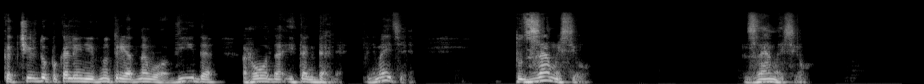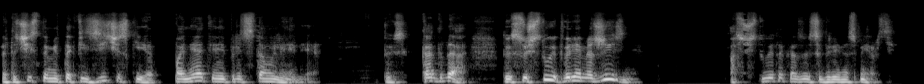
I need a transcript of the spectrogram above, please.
как череду поколений внутри одного вида, рода и так далее. Понимаете? Тут замысел. Замысел. Это чисто метафизические понятия и представления. То есть когда? То есть существует время жизни, а существует, оказывается, время смерти.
